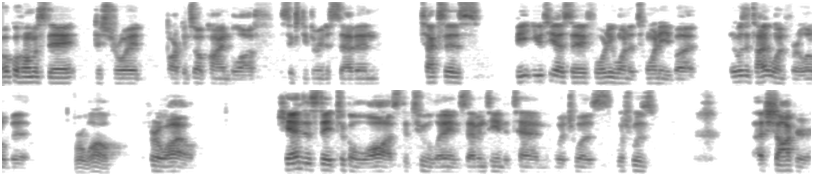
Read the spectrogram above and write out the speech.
Oklahoma State destroyed Arkansas Pine Bluff 63 to 7. Texas beat UTSA 41 to 20, but it was a tight one for a little bit. For a while. For a while. Kansas State took a loss to Tulane 17 to 10, which was which was a shocker.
